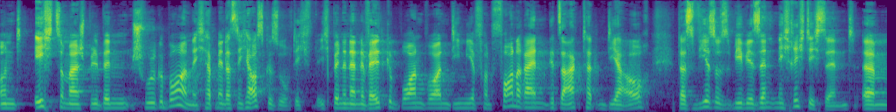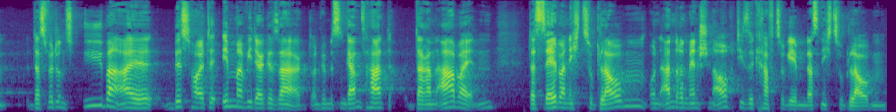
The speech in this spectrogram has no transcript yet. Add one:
Und ich zum Beispiel bin schwul geboren. Ich habe mir das nicht ausgesucht. Ich, ich bin in eine Welt geboren worden, die mir von vornherein gesagt hat und dir auch, dass wir so wie wir sind nicht richtig sind. Ähm, das wird uns überall bis heute immer wieder gesagt. Und wir müssen ganz hart daran arbeiten, das selber nicht zu glauben und anderen Menschen auch diese Kraft zu geben, das nicht zu glauben.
